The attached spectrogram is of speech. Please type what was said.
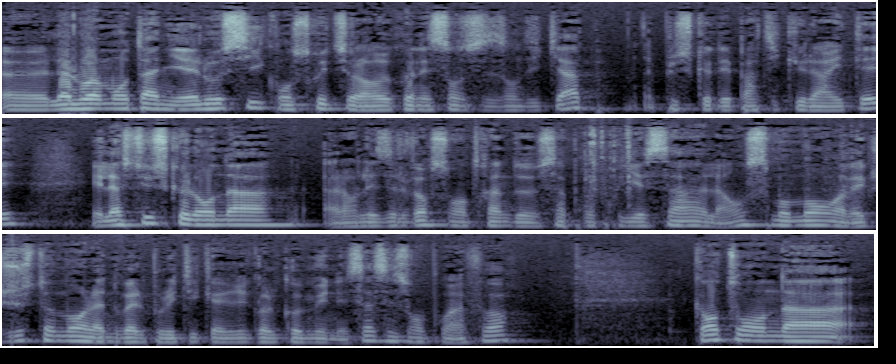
Euh, la loi montagne est elle aussi construite sur la reconnaissance des handicaps, plus que des particularités. Et l'astuce que l'on a, alors les éleveurs sont en train de s'approprier ça là en ce moment avec justement la nouvelle politique agricole commune, et ça c'est son point fort. Quand on a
